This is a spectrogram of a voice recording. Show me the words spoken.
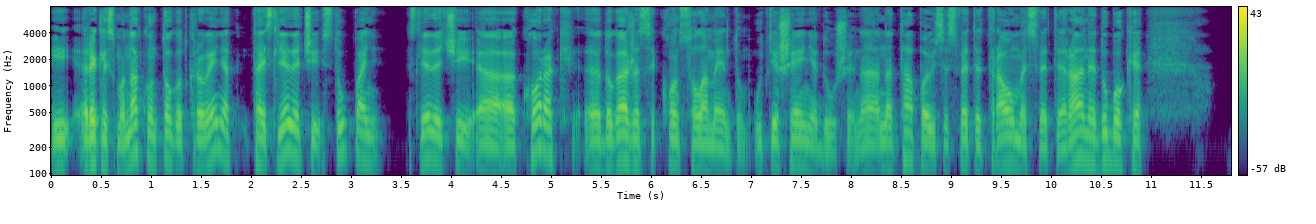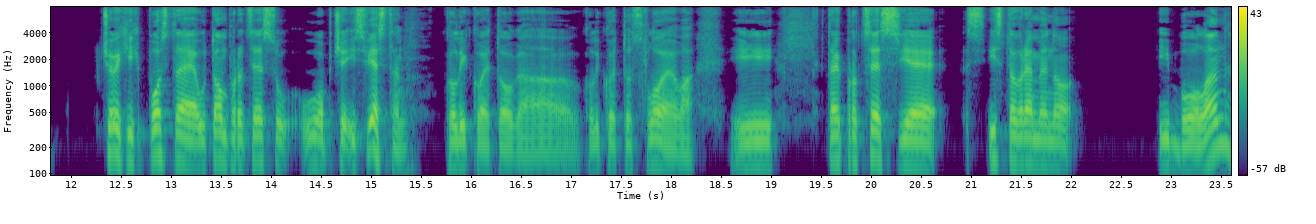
I rekli smo, nakon tog otkrovenja, taj sljedeći stupanj Sljedeći korak e, događa se konsolamentum, utješenje duše. natapaju se sve te traume, sve te rane duboke. Čovjek ih postaje u tom procesu uopće i svjestan koliko je toga, koliko je to slojeva. I taj proces je istovremeno i bolan,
